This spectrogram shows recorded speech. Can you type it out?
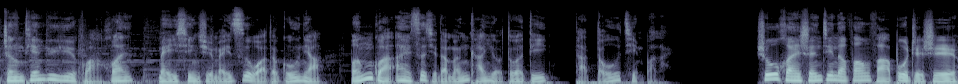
整天郁郁寡欢、没兴趣、没自我的姑娘，甭管爱自己的门槛有多低，她都进不来。舒缓神经的方法不只是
